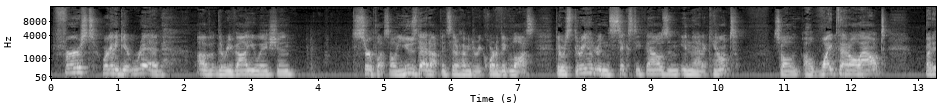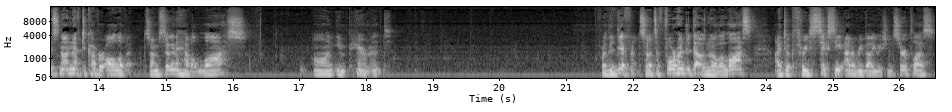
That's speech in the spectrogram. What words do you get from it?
First, we're going to get rid of the revaluation surplus. I'll use that up instead of having to record a big loss. There was 360,000 in that account, so I'll, I'll wipe that all out, but it's not enough to cover all of it. So I'm still going to have a loss on impairment for the difference. So it's a $400,000 loss. I took 360 out of revaluation surplus.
